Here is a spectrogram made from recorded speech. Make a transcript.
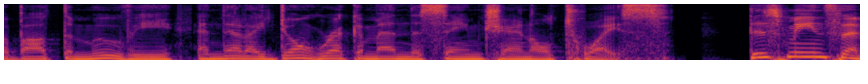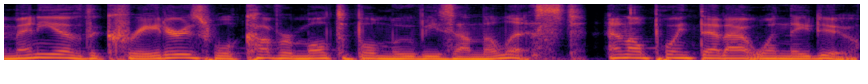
about the movie and that I don't recommend the same channel twice. This means that many of the creators will cover multiple movies on the list, and I'll point that out when they do.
